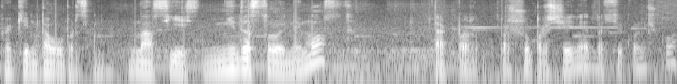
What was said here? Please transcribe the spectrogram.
каким-то образом. У нас есть недостроенный мост. Так, прошу прощения, одну секундочку.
